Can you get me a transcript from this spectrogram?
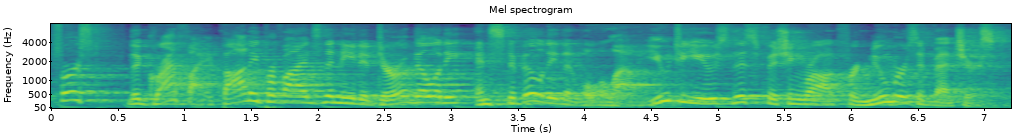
First, the graphite body provides the needed durability and stability that will allow you to use this fishing rod for numerous adventures.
